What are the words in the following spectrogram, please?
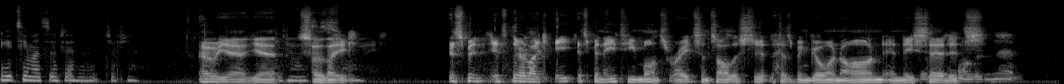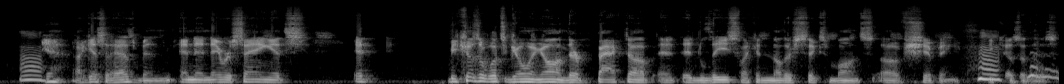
eighteen months into Oh yeah, yeah. So like it's been it's they're like eight it's been 18 months, right? Since all this shit has been going on and they said it's. Mm. yeah, I guess it has been. And then they were saying it's it because of what's going on, they're backed up at, at least like another 6 months of shipping Hmm. because of this.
